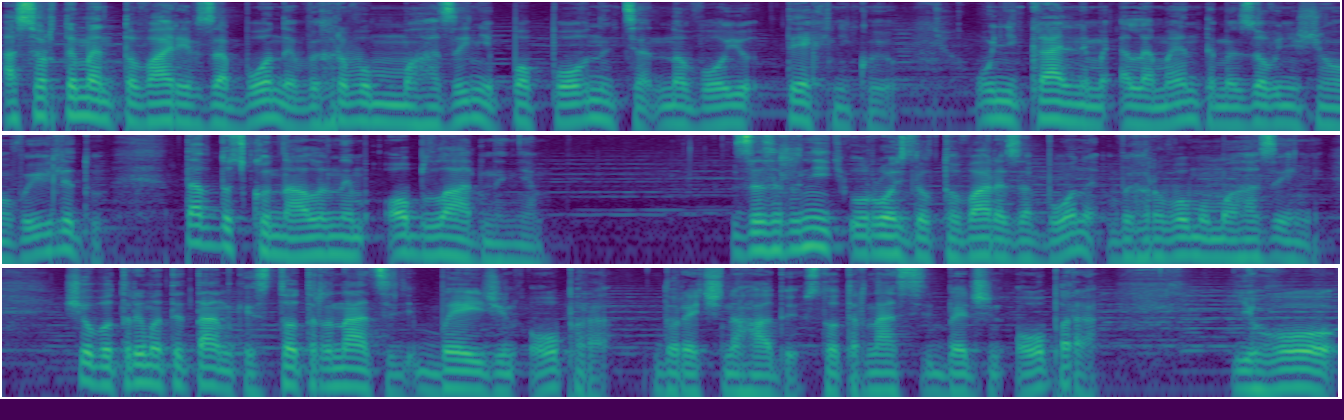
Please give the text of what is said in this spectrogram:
Асортимент товарів забони в ігровому магазині поповниться новою технікою, унікальними елементами зовнішнього вигляду та вдосконаленим обладнанням. Зазирніть у розділ товари забони в ігровому магазині, щоб отримати танки 113 Beijing Opera. До речі, нагадую, 113 Beijing Opera. Його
